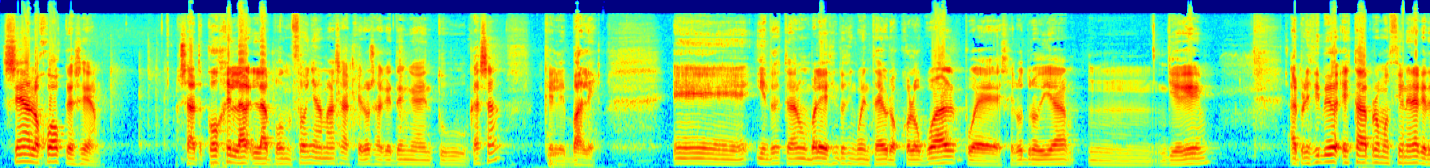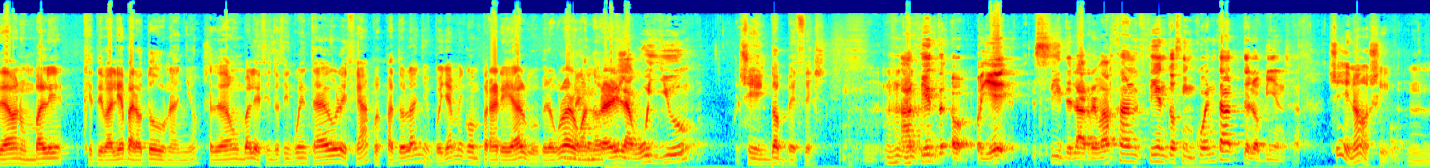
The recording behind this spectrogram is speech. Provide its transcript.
Sean los juegos que sean. O sea, coges la, la ponzoña más asquerosa que tengas en tu casa, que les vale. Eh, y entonces te dan un vale de 150 euros. Con lo cual, pues el otro día mm, llegué. Al principio esta promoción era que te daban un vale que te valía para todo un año. O sea, te daban un vale de 150 euros y decías, ah, pues para todo el año, pues ya me compraré algo. Pero claro, Me cuando... compraré la Wii U Sí, dos veces. a ciento... o- Oye, si te la rebajan 150, te lo piensas. Sí, no, sí, mm,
